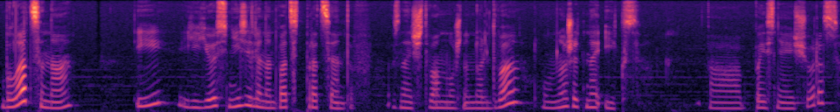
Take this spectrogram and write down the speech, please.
Была цена, и ее снизили на 20% значит вам нужно 0,2 умножить на x. А, поясняю еще раз.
